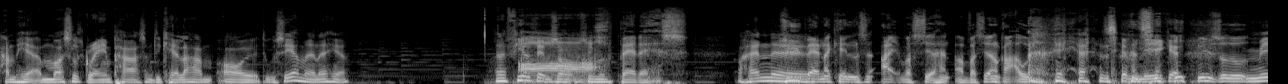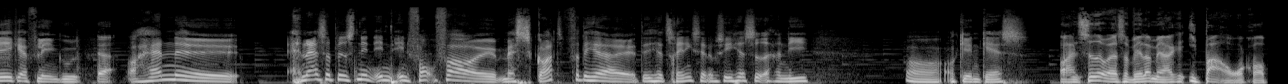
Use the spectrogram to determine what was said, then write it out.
ham her, Muscle Grandpa, som de kalder ham, og øh, du kan se, ham han er her. Han er 94 oh. år, Simon. badass. Og han, øh, Dyb anerkendelse. Ej, hvor ser han, og hvor ser han rar ud. han ser Han ser mega, sød ud. mega flink ud. Ja. Og han, øh, han er altså blevet sådan en, en, en form for øh, maskot for det her, øh, det her træningscenter. Du kan se, her sidder han lige og, og giver en gas. Og han sidder jo altså vel at mærke i bar overkrop.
